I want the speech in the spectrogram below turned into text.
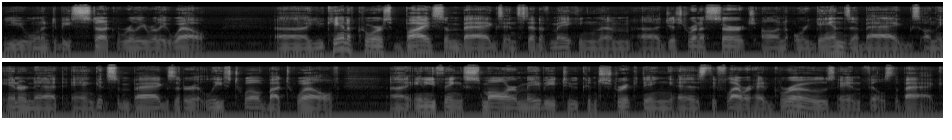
You want it to be stuck really, really well. Uh, you can, of course, buy some bags instead of making them. Uh, just run a search on organza bags on the internet and get some bags that are at least 12 by 12. Uh, anything smaller may be too constricting as the flower head grows and fills the bag.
